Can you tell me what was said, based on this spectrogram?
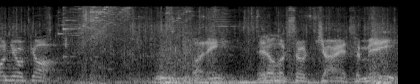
On your guard. Buddy, they don't look so giant to me.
